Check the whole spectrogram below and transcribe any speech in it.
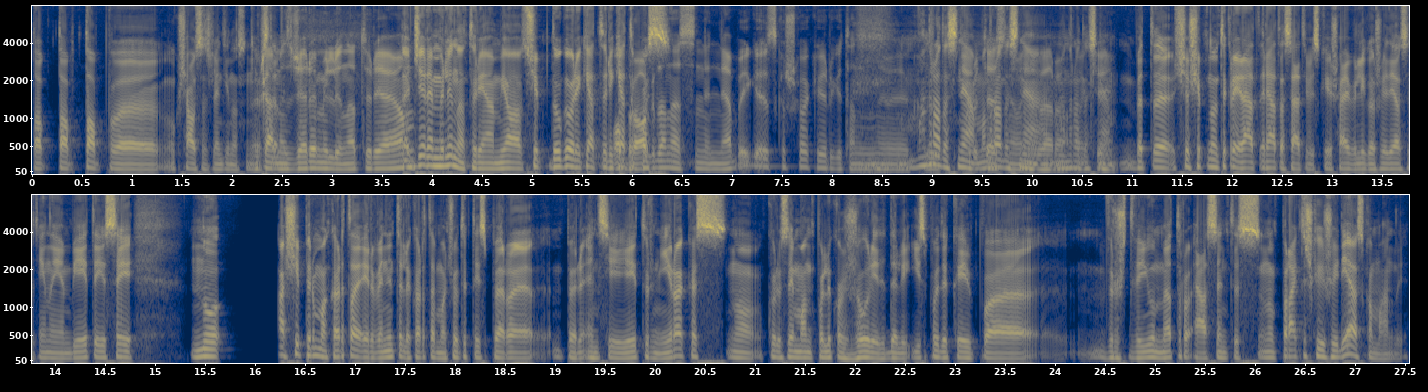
top, top, top aukščiausios lentynos Ką universitetas. mes Jeremy Liną turėjom? Jeremy Liną turėjom, jo, šiaip daugiau reikėtų, O reikėtų pas- Brogdanas ne, nebaigė jis kažkokio irgi ten. e, Man rodos ne, man krūtesnio ne, man rodos Okay. ne. Bet e, šia šiaip, nu, tikrai ret, retas atvejis, kai iš Ivy lygos žaidėjas ateina į NBA, tai jisai, nu, aš jį pirmą kartą ir vienintelį kartą mačiau tik tais per, per NCAA turnyrą, kas, nu, kuris man paliko žiauriai didelį įspūdį, kaip uh, virš dviejų metrų esantis, nu, praktiškai žaidėjas komandai.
